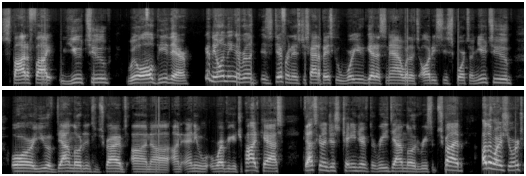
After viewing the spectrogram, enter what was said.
Spotify, YouTube, we'll all be there. And the only thing that really is different is just kind of basically where you get us now, whether it's Audacy Sports on YouTube or you have downloaded and subscribed on uh, on any wherever you get your podcast. That's going to just change. You have to re-download, resubscribe. Otherwise, George,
